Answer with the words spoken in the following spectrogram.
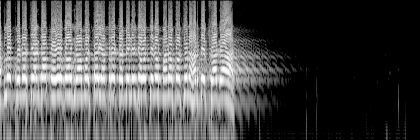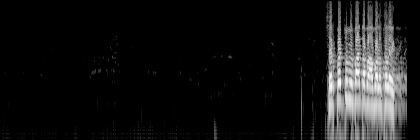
आपलं पुण्याच्या एकदा बहुळगाव ग्रामस्थ यात्रा कमिटीच्या वतीनं मनापासून हार्दिक स्वागत. सरपंच तुम्ही पाहता बाबाला चला एक.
